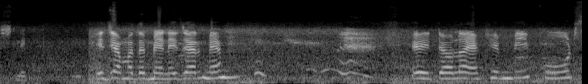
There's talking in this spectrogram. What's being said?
আসলে। এই যে আমাদের ম্যানেজার ম্যাম এইটা হলো F M B foods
